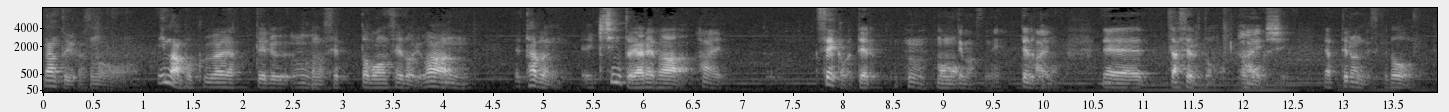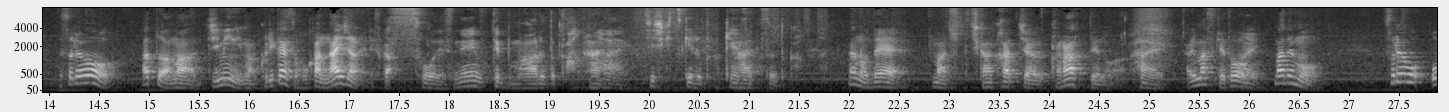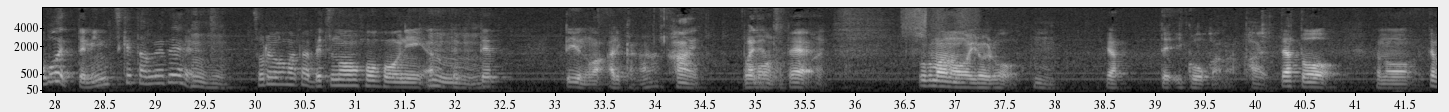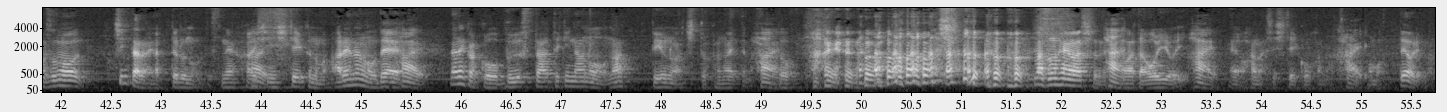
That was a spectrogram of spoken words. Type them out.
なんというかその今僕がやってるうん。このセット本セドリは、うん。多分えきちんとやればはい。成果は出る。うん。もも。出ますね。出ると思う、はい。で出せるとも思うし、やってるんですけどそれをあとはまあ地味にまあ繰り返す他ないじゃないですか。そうですね。店舗回るとか、はい。知識つけるとか検索するとか。なのでまあちょっと時間かかっちゃうかなっていうのははい、ありますけど、はい。まあでもそれを覚えて身につけた上で、うんうん。それをまた別の方法にやってってっていうのはありかな。はい。と思うので、はい。僕もあのいろいろうん。やっていこうかなと。はい。であとあのでもそのちんたらやってるのをですねはい。配信していくのもあれなので、はい。何かこうブースター的なのをなっていうのはちょっと考えてますはいけど、はい。まあその辺はちょっとね、はい。またおいおい、お話ししていこうかなはいと思っております、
